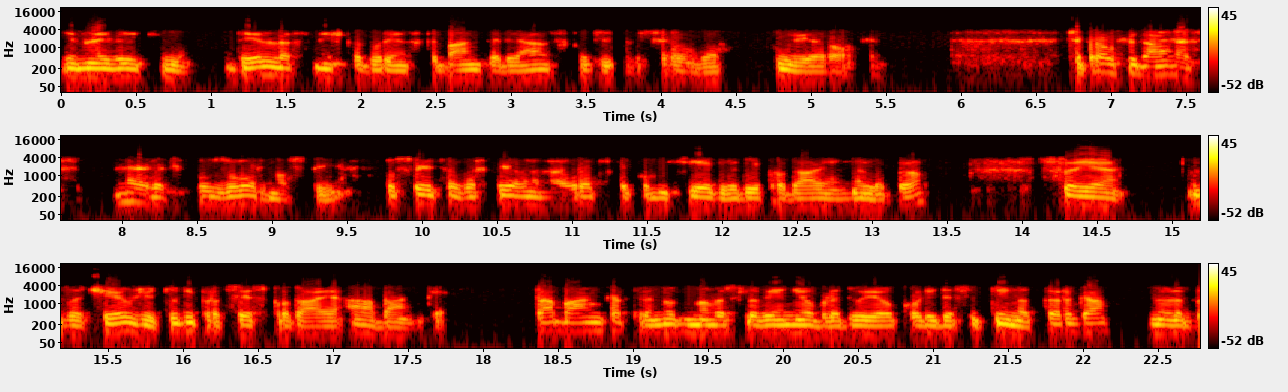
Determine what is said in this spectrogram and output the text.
je največji del lasniška Gorenske banke dejansko že prišel v tuje roke. Čeprav se danes največ pozornosti posveča zahtevanju Evropske komisije glede prodaje NLB, se je začel že tudi proces prodaje A banke. Ta banka trenutno v Sloveniji obladuje okoli desetino trga, NLB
